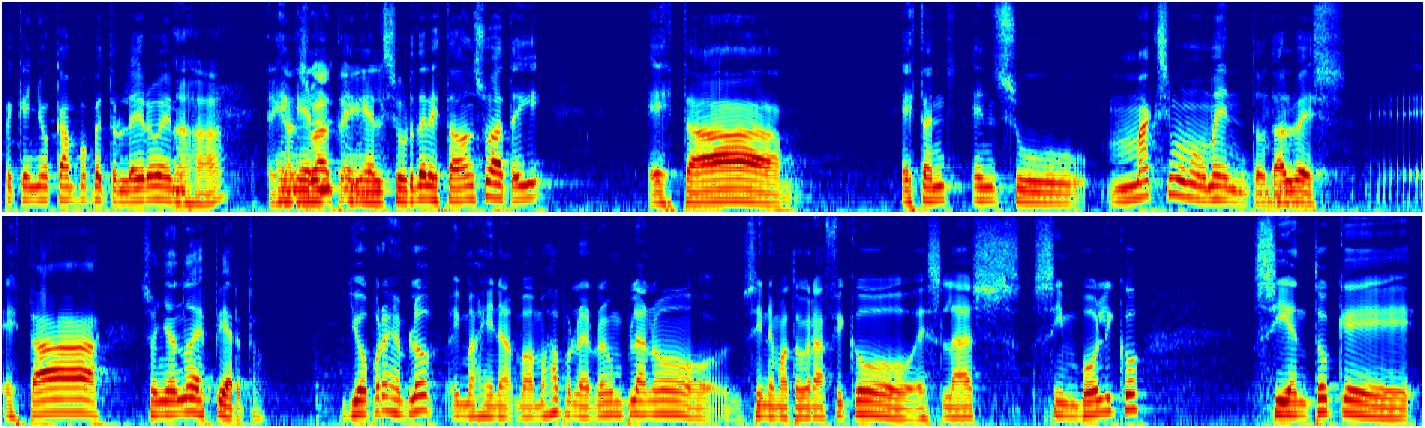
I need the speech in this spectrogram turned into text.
pequeño campo petrolero en, Ajá. En en, el, Anzoátegui. en el sur del estado de Anzuategui, está, está en, su máximo momento, tal vez. Está soñando despierto. Yo, por ejemplo, imagina, vamos a ponerlo en un plano cinematográfico slash simbólico. Siento que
